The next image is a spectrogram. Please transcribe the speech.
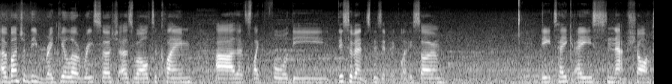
A bunch of the regular research as well to claim uh, that's like for the this event specifically. So the take a snapshot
